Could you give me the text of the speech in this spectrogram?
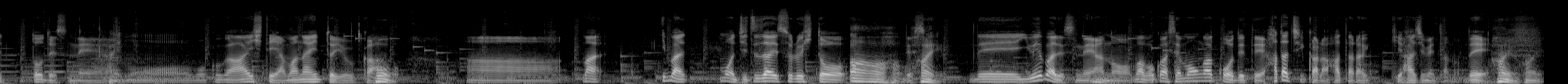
ー、っとですね、はい。もう僕が愛してやまないというかあーまあ今もう実在する人です。はい。で言えばですね、うん。あのまあ、僕は専門学校を出て二十歳から働き始めたので、はいはい、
